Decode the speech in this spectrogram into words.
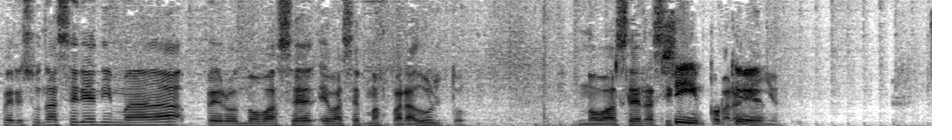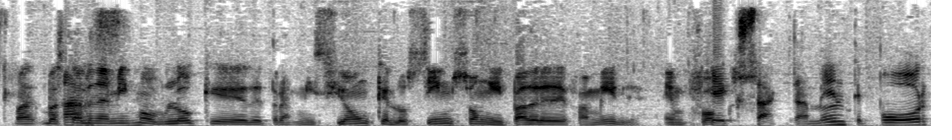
Pero es una serie animada, pero no va a ser, eh, va a ser más para adultos. No va a ser así Sí, como para porque- niños. Va, va a estar Ah, en el sí. mismo bloque de transmisión que Los Simpson y Padre de Familia en Fox. Exactamente, por,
